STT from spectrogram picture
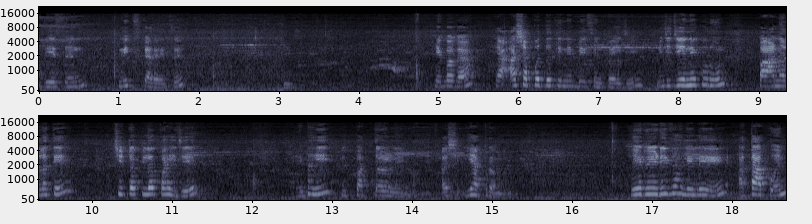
बेसन मिक्स करायचं. हे बघा ह्या अशा पद्धतीने बेसन पाहिजे. म्हणजे जेणेकरून पानाला ते चिटकलं पाहिजे. हे पातळ नाही. असे याप्रमाणे हे रेडी झालेले आहे. आता आपण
